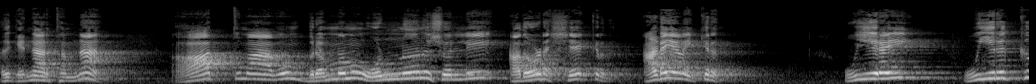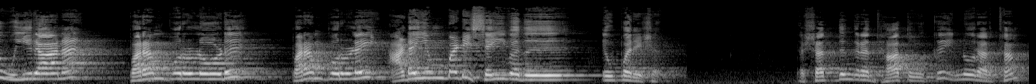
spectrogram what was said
அதுக்கு என்ன அர்த்தம்னா ஆத்மாவும் பிரம்மமும் ஒன்றுன்னு சொல்லி அதோட சேர்க்கிறது அடைய வைக்கிறது. உயிரை உயிருக்கு உயிரான பரம்பொருளோடு பரம்பொருளை அடையும்படி செய்வது. உபனிஷத். இந்த ஷத்துங்கிற தாத்துவுக்கு இன்னொரு அர்த்தம்.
